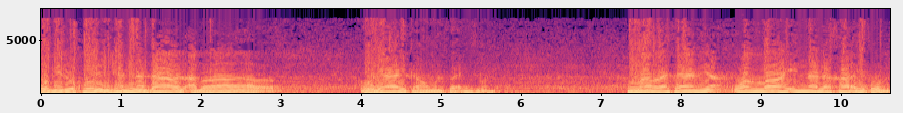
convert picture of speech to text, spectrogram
وبدخول الجنة دار الأبرار. أولئك هم الفائزون. مرة ثانية والله إنا لخائفون.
